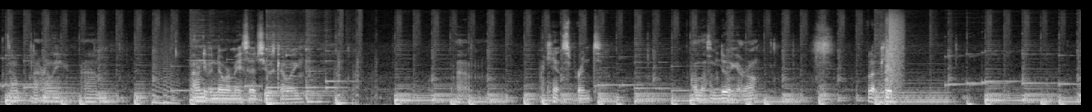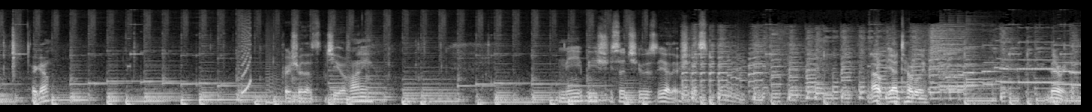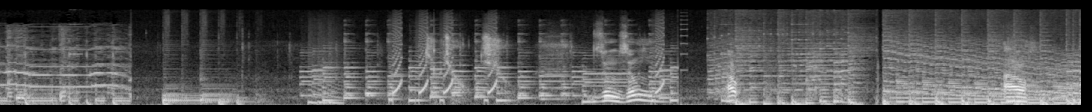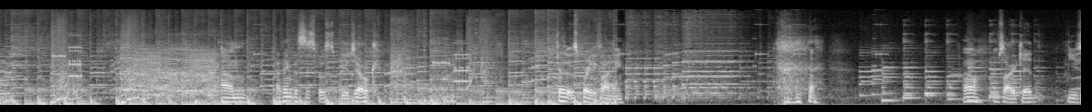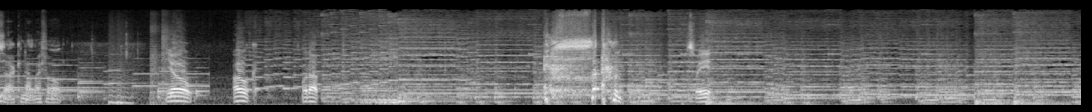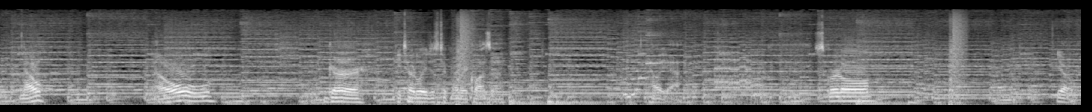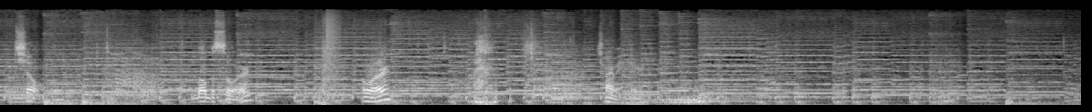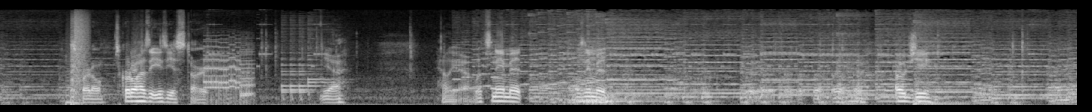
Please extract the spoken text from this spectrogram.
Nope, not really. Um, I don't even know where May said she was going. Can't sprint. Unless I'm doing it wrong. What up, kid? There we go. Pretty sure that's Giovanni. Maybe she said she was... Yeah, there she is. Oh, yeah, totally. There we go. Zoom, zoom. Oh. Oh. Um, I think this is supposed to be a joke. Because it was pretty funny. oh, I'm sorry, kid. You suck, not my fault. Yo, Oak, what up? Sweet. No? No. Grr. He totally just took my Rayquaza. Hell yeah. Squirtle. Yo, chill. Bulbasaur. Or... Charmander. Squirtle. Squirtle has the easiest start. Yeah. Hell yeah. Let's name it... Let's name it... OG.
